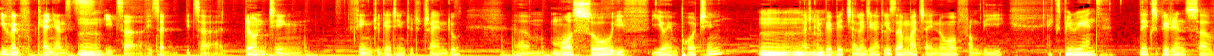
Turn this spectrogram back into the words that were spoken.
even for Kenyans, it's, Mm. it's a it's a it's a daunting thing to get into to try and do. Um, more so if you're importing, Mm, that can mm, be a bit challenging. At least that much I know from the experience. the experience I've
